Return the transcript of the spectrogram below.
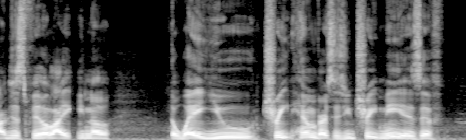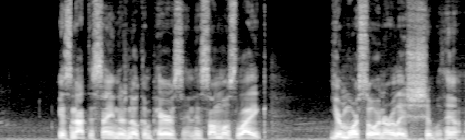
I just feel like you know, the way you treat him versus you treat me is if it's not the same. There's no comparison. It's almost like you're more so in a relationship with him.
